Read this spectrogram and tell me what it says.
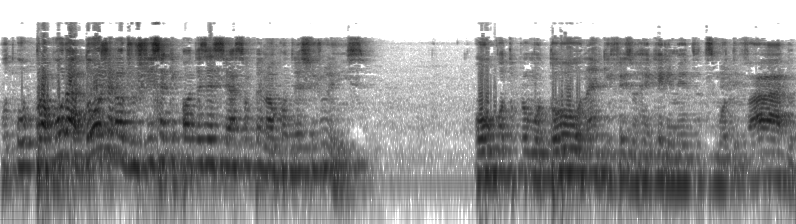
O, o Procurador-Geral de Justiça é que pode exercer ação penal contra esse juiz. Ou contra o promotor, né, que fez o requerimento desmotivado,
